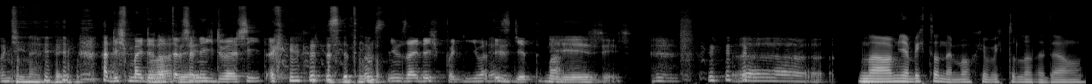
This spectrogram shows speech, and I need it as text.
Oni... Nevím. A když mají do otevřených dveří, tak se tam s ním zajdeš podívat i s dětma. Ježíš. no, mě bych to nemohl, já bych tohle nedal.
